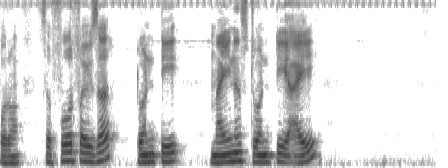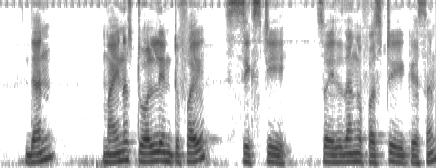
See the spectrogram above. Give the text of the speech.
போகிறோம் so four fives are twenty minus twenty i then minus twelve into five sixty so இதுதாங்க first equation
